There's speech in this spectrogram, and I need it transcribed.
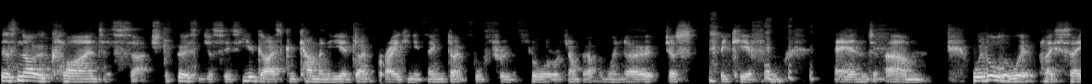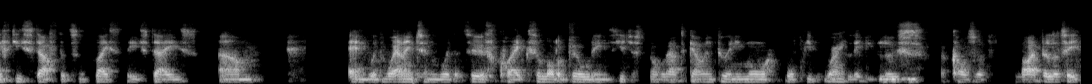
there's no client as such. The person just says, You guys can come in here, don't break anything, don't fall through the floor or jump out the window, just be careful. And um, with all the workplace safety stuff that's in place these days, um, and with Wellington, with its earthquakes, a lot of buildings you're just not allowed to go into anymore, or people won't right. let you loose because of liability.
